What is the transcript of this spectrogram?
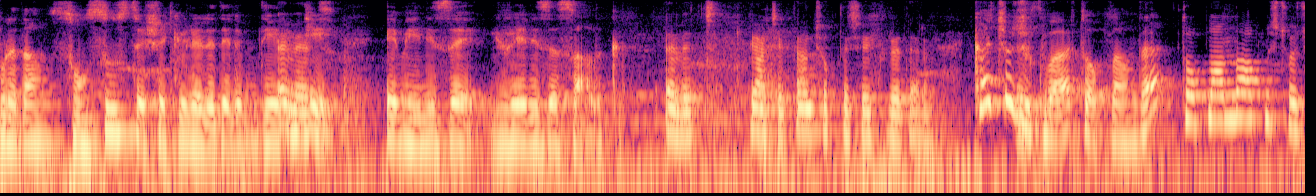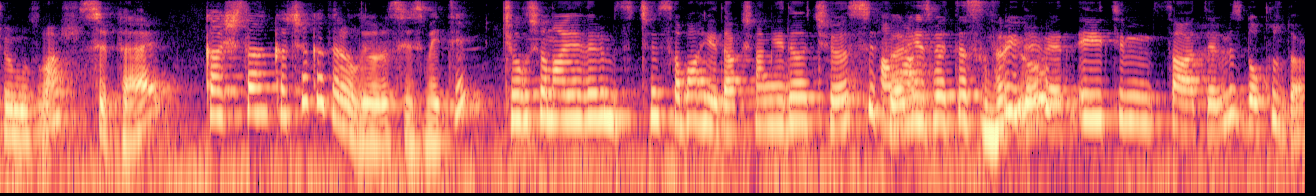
buradan sonsuz teşekkürler edelim. Diyelim Evet. ki emeğinize, yüreğinize sağlık. Evet, gerçekten çok teşekkür ederim. Kaç çocuk var toplamda? Toplamda 60 çocuğumuz var. Süper. Kaçtan kaça kadar alıyoruz hizmeti? Çalışan ailelerimiz için sabah 7, akşam 7 açığız. Süper. Ama Hizmette sınırı yok. evet, eğitim saatlerimiz 9-4.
